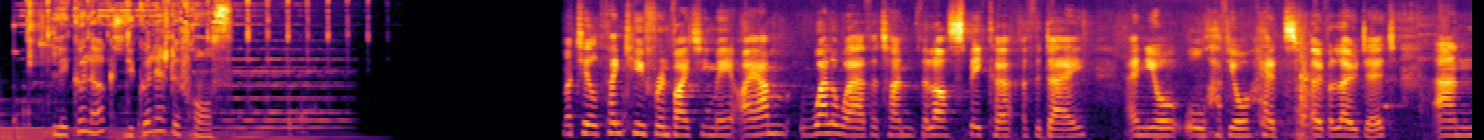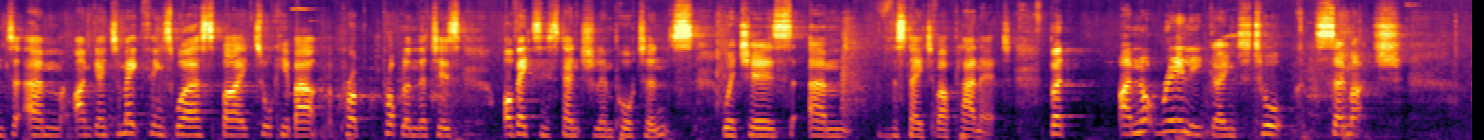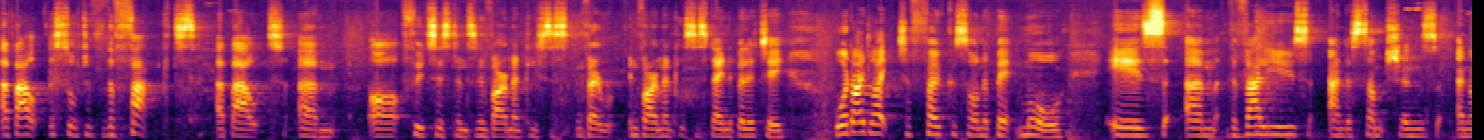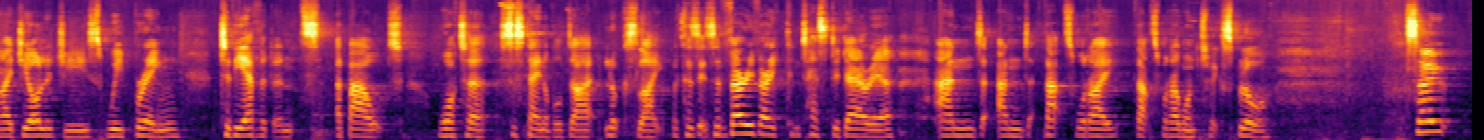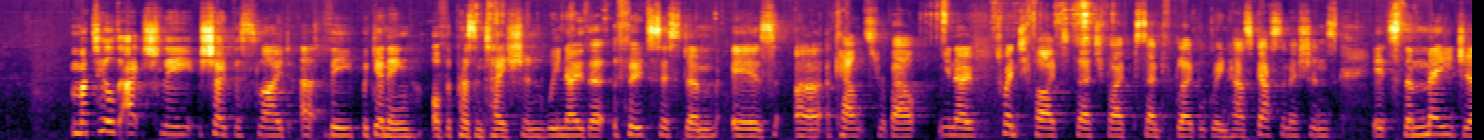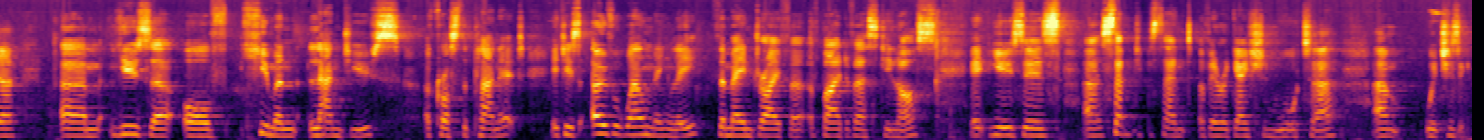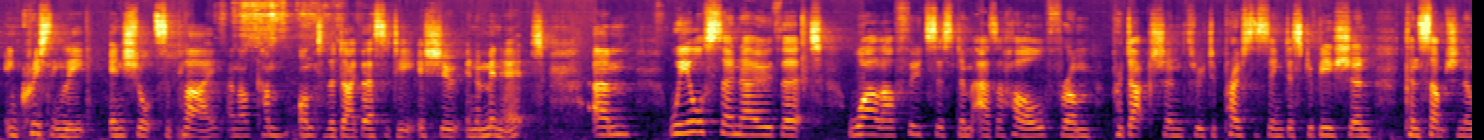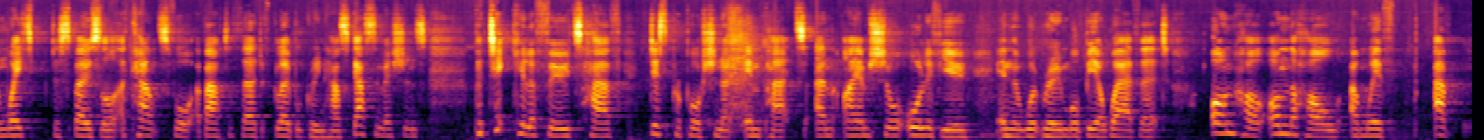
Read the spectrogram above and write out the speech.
Les colloques du Collège de France. Mathilde, thank you for inviting me. I am well aware that I'm the last speaker of the day and you'll all have your heads overloaded. And um, I'm going to make things worse by talking about a pro- problem that is of existential importance, which is um, the state of our planet. But I'm not really going to talk so much about the sort of the facts about um, our food systems and environmental, environmental sustainability. What I'd like to focus on a bit more is um, the values and assumptions and ideologies we bring to the evidence about what a sustainable diet looks like because it's a very very contested area and and that's what I that's what I want to explore so Mathilde actually showed this slide at the beginning of the presentation. We know that the food system is uh, accounts for about, you know, 25 to 35 percent of global greenhouse gas emissions. It's the major um, user of human land use across the planet. It is overwhelmingly the main driver of biodiversity loss. It uses uh, 70% of irrigation water. Um, which is increasingly in short supply, and I'll come on to the diversity issue in a minute. Um, we also know that while our food system as a whole, from production through to processing, distribution, consumption, and waste disposal, accounts for about a third of global greenhouse gas emissions, particular foods have disproportionate impacts, and I am sure all of you in the room will be aware that on, whole, on the whole, and with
